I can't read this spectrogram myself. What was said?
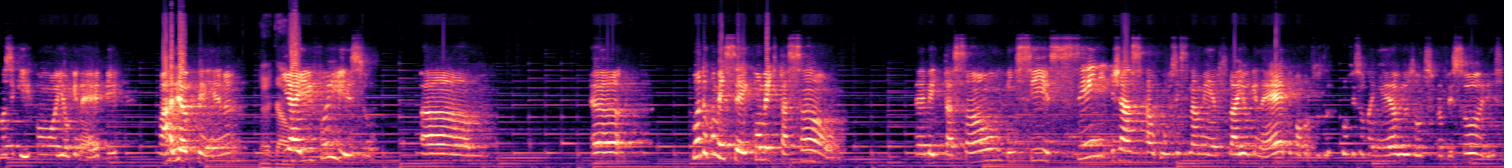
Consegui com o Nap, vale a pena. Legal. E aí foi isso. Uh, uh, quando eu comecei com meditação, né, meditação em si, sem já os ensinamentos da Yogi Nap, com o professor Daniel e os outros professores,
